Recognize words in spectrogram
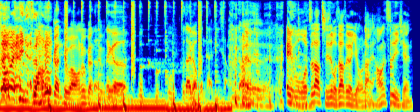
这个会不会 diss？网络梗图啊，网络梗图。那个不不不不代表本台立场。对对对。哎，我知道，其实我知道这个由来，好像是以前。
